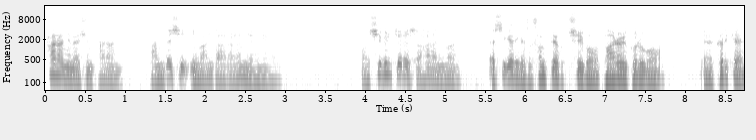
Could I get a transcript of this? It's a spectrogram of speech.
하나님의 심판은 반드시 임한다라는 내용이에요. 어, 11절에서 하나님은 에스겔에게서 손뼉 치고 발을 구르고 예, 그렇게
